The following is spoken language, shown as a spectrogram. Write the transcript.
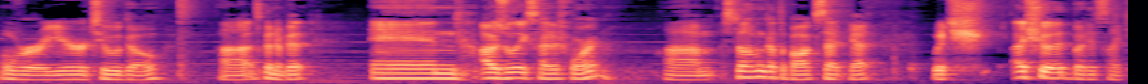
Over a year or two ago. Uh, it's been a bit. And I was really excited for it. Um, still haven't got the box set yet, which I should, but it's like,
